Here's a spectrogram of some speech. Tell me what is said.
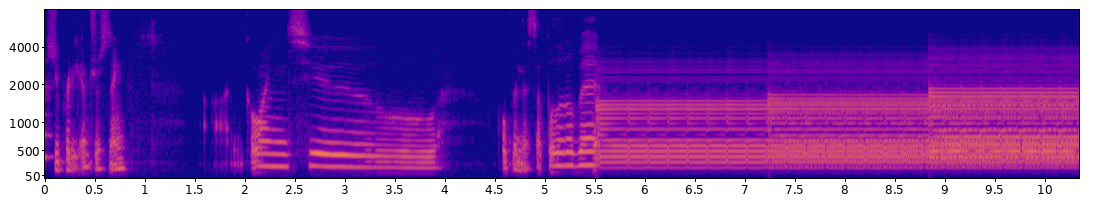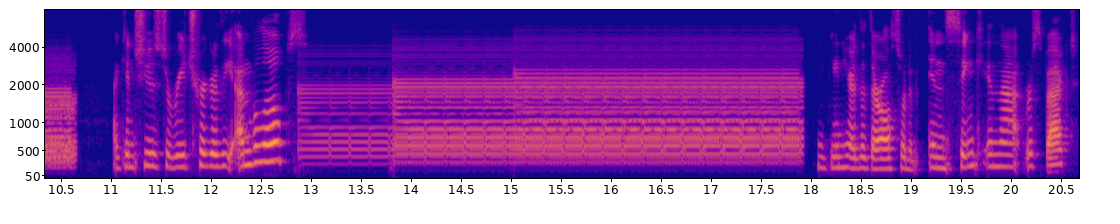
Actually pretty interesting. I'm going to open this up a little bit. I can choose to re-trigger the envelopes. You can hear that they're all sort of in sync in that respect.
